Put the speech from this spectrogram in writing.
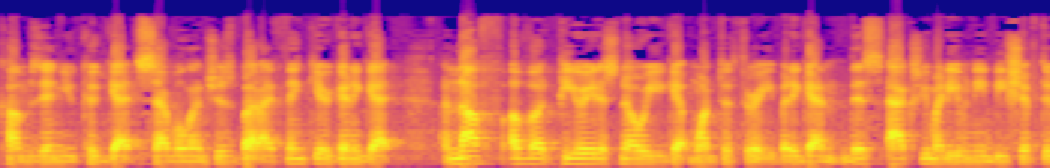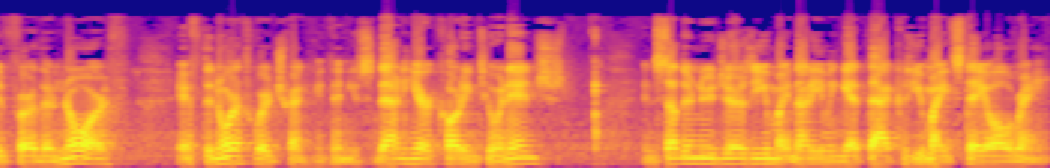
comes in, you could get several inches. But I think you're going to get enough of a period of snow where you get one to three. But again, this actually might even need to be shifted further north if the northward trend continues. Down here, according to an inch, in southern New Jersey, you might not even get that because you might stay all rain.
